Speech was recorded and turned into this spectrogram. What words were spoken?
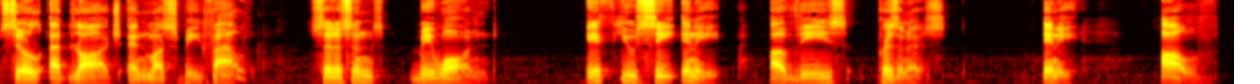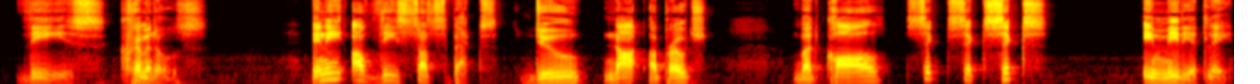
still at large and must be found. Citizens, be warned. If you see any of these prisoners, any of these criminals, any of these suspects, do not approach, but call 666 immediately,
